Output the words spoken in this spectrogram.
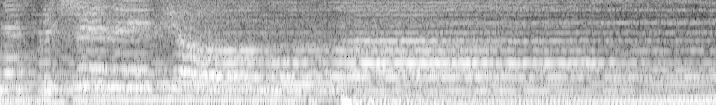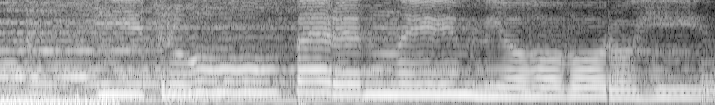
не спричинить йому зла. зітру перед ним його ворогів,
